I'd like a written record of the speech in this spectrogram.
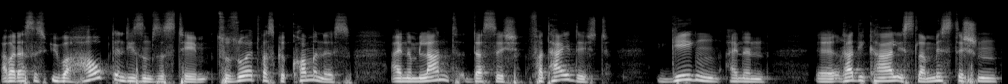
Aber dass es überhaupt in diesem System zu so etwas gekommen ist, einem Land, das sich verteidigt gegen einen äh, radikal islamistischen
